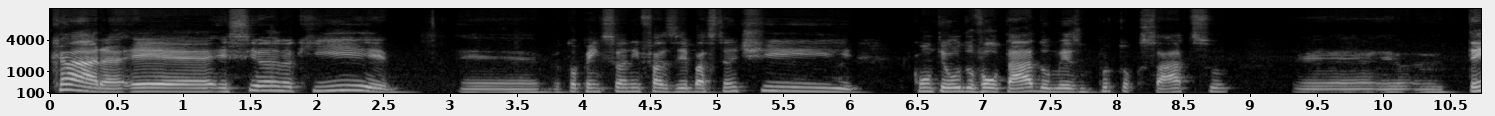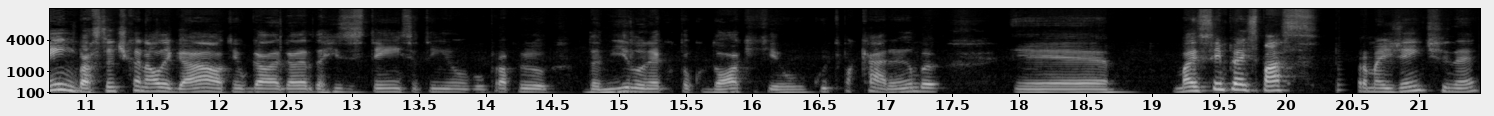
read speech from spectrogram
Cara, é, esse ano aqui é, eu tô pensando em fazer bastante conteúdo voltado mesmo pro Tokusatsu. É, tem bastante canal legal, tem o galera da Resistência, tem o, o próprio Danilo, né, com o Tokudok, que eu curto pra caramba. É, mas sempre há espaço para mais gente, né?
